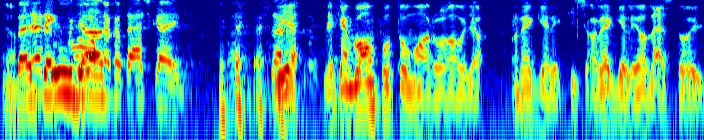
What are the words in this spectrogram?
ja. Bence Erik, úgy állt, a táskáid? Igen, nekem van fotóm arról, ahogy a, a reggeli kis, a reggeli adástól, hogy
